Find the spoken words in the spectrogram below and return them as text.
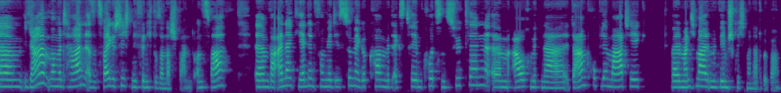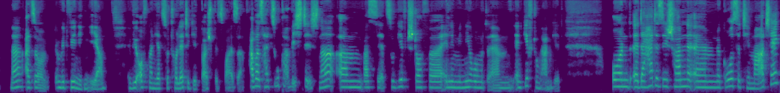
Ähm, ja, momentan, also zwei Geschichten, die finde ich besonders spannend. Und zwar ähm, war eine Klientin von mir, die ist zu mir gekommen mit extrem kurzen Zyklen, ähm, auch mit einer Darmproblematik, weil manchmal, mit wem spricht man darüber? Ne? Also mit wenigen eher. Wie oft man jetzt zur Toilette geht beispielsweise. Aber es ist halt super wichtig, ne? ähm, was jetzt so Giftstoffe, Eliminierung ähm, Entgiftung angeht. Und äh, da hatte sie schon ähm, eine große Thematik.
